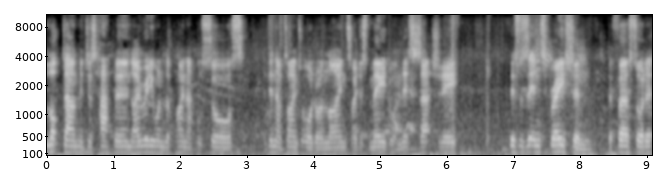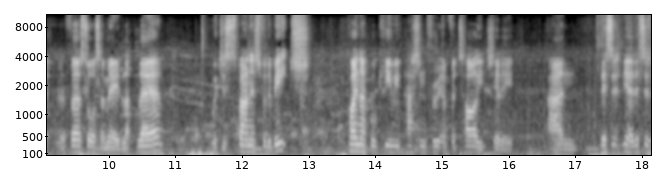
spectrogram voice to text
Lockdown had just happened. I really wanted the pineapple sauce. I didn't have time to order online, so I just made one. This is actually this was the inspiration. The first order, the first sauce I made, La Playa, which is Spanish for the beach, pineapple, kiwi, passion fruit, and fatalii chili, and this is yeah this is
